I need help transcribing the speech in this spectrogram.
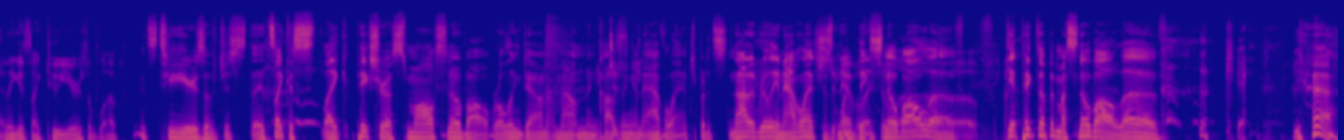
I think it's like two years of love. It's two years of just, it's like a, s- like picture a small snowball rolling down a mountain and causing an avalanche, but it's not really an avalanche, It's just an one big snowball of love. love. Get picked up in my snowball love. Okay. Yeah.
